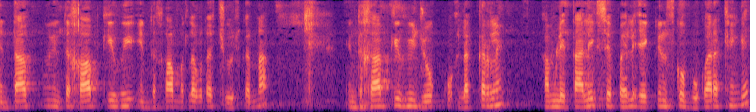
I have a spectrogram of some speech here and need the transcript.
इंतखब की हुई, इंतखब मतलब होता है चूज़ करना। इंतखब की हुई जोक को अलग कर लें। हमले तालिक से पहले एक दिन उसको भूखा रखेंगे।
